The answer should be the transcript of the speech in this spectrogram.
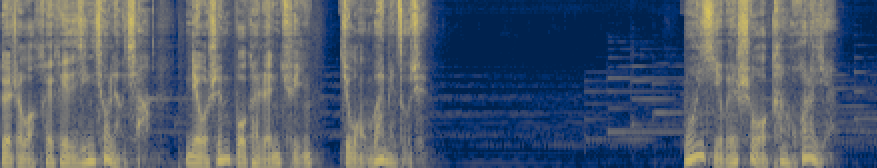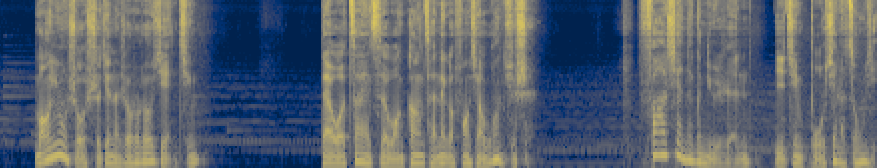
对着我嘿嘿的阴笑两下，扭身拨开人群就往外面走去。我以为是我看花了眼，忙用手使劲的揉了揉眼睛。待我再次往刚才那个方向望去时，发现那个女人已经不见了踪影，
